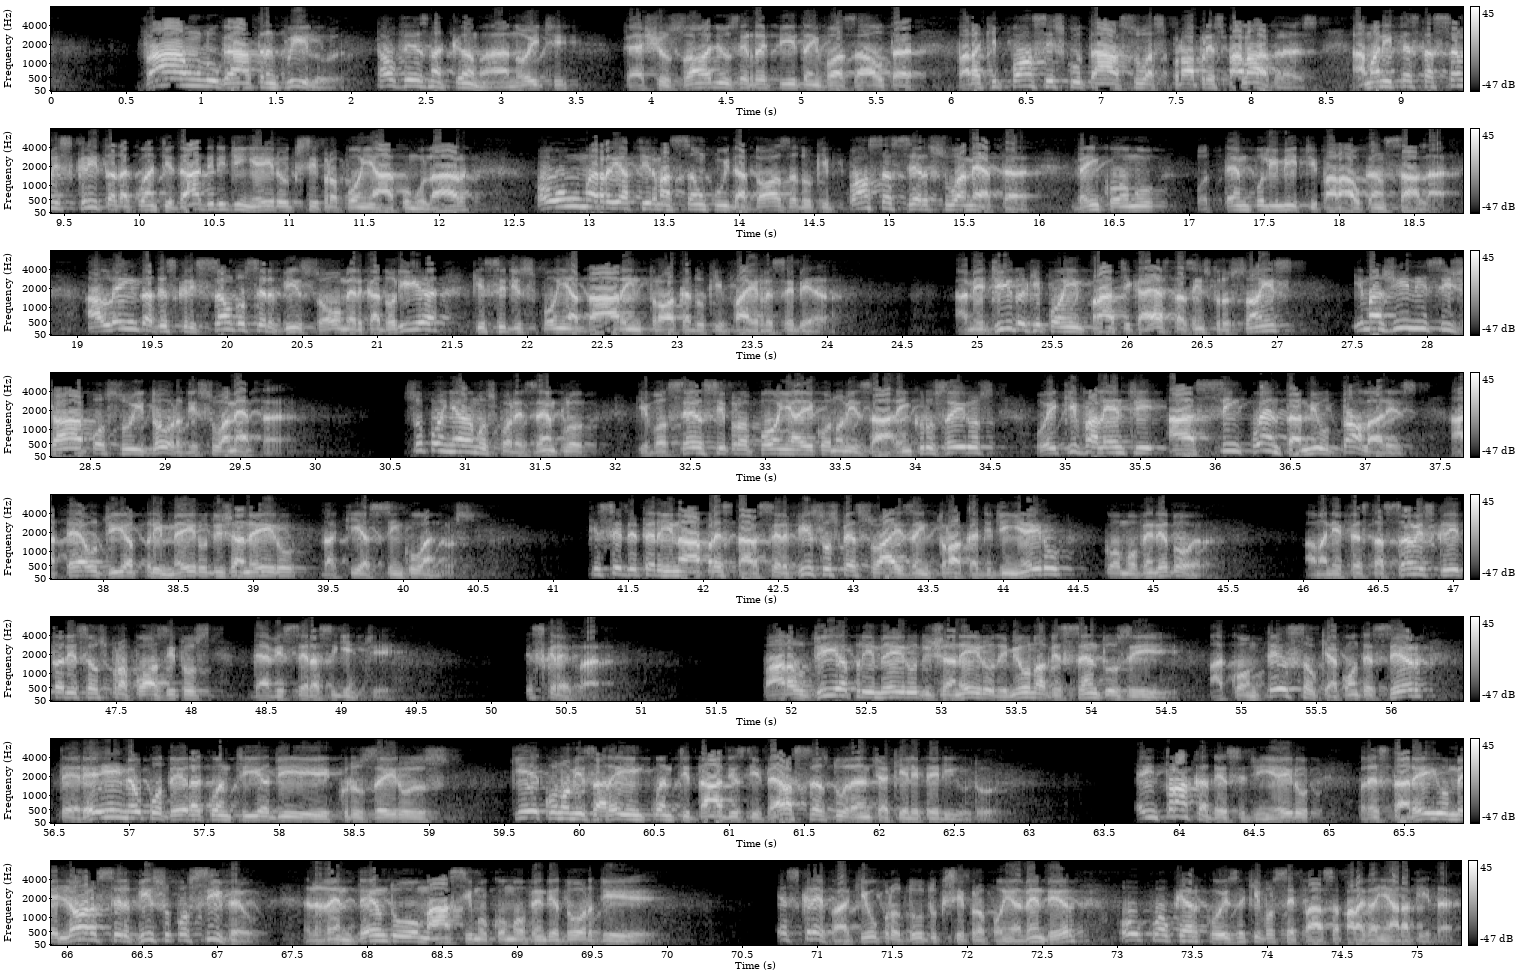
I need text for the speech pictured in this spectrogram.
vá a um lugar tranquilo, talvez na cama à noite, feche os olhos e repita em voz alta para que possa escutar suas próprias palavras, a manifestação escrita da quantidade de dinheiro que se propõe a acumular ou uma reafirmação cuidadosa do que possa ser sua meta, bem como o tempo limite para alcançá-la, além da descrição do serviço ou mercadoria que se dispõe a dar em troca do que vai receber. À medida que põe em prática estas instruções, imagine-se já possuidor de sua meta. Suponhamos, por exemplo, que você se propõe a economizar em cruzeiros o equivalente a 50 mil dólares até o dia 1 de janeiro daqui a cinco anos que se determina a prestar serviços pessoais em troca de dinheiro como vendedor. A manifestação escrita de seus propósitos deve ser a seguinte: escreva. Para o dia 1 de janeiro de 1900 e aconteça o que acontecer, terei em meu poder a quantia de cruzeiros que economizarei em quantidades diversas durante aquele período. Em troca desse dinheiro, prestarei o melhor serviço possível, rendendo o máximo como vendedor de Escreva aqui o produto que se propõe a vender ou qualquer coisa que você faça para ganhar a vida.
